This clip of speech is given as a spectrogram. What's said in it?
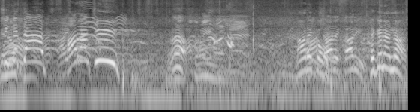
Առաջի գտած, առաջի։ Նարեկո։ Արի, արի։ Դե գնա նար։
